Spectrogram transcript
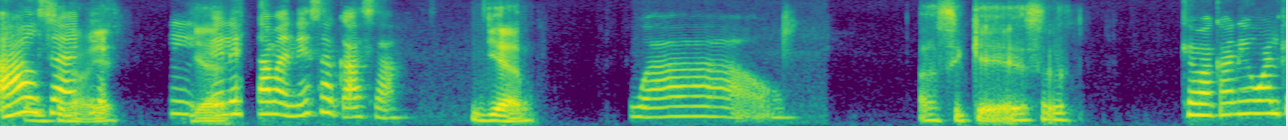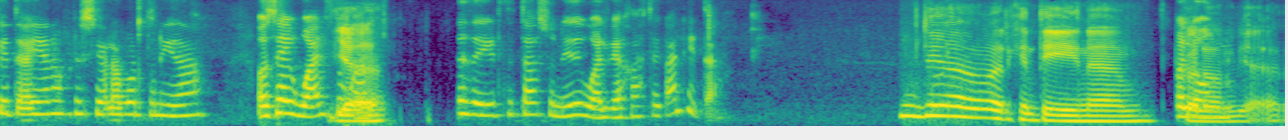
Ah, o sea, él, estaba en esa casa. ya. Wow. Así que eso, Qué bacán igual que te hayan ofrecido la oportunidad. O sea, igual tú antes de irte a Estados Unidos igual viajaste caleta. Ya, Argentina, Colombia. Colombia,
